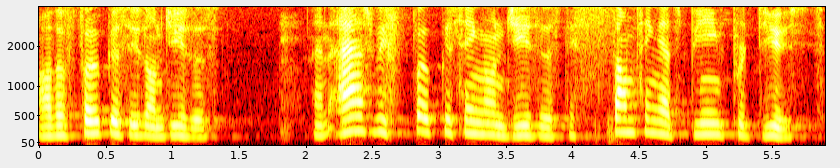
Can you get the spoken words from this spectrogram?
Our focus is on Jesus. And as we're focusing on Jesus, there's something that's being produced.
